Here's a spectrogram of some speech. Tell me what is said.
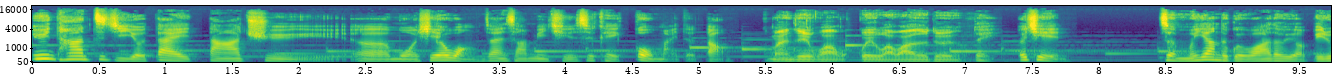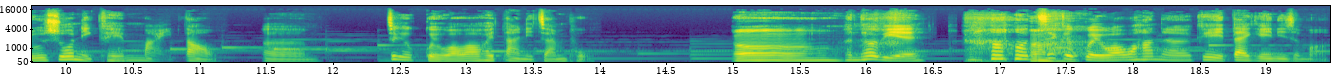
因为他自己有带大家去呃某些网站上面，其实是可以购买得到。买这些娃鬼娃娃的，对了，对，而且怎么样的鬼娃娃都有，比如说你可以买到呃这个鬼娃娃会带你占卜，嗯，很特别。这个鬼娃娃呢，可以带给你什么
